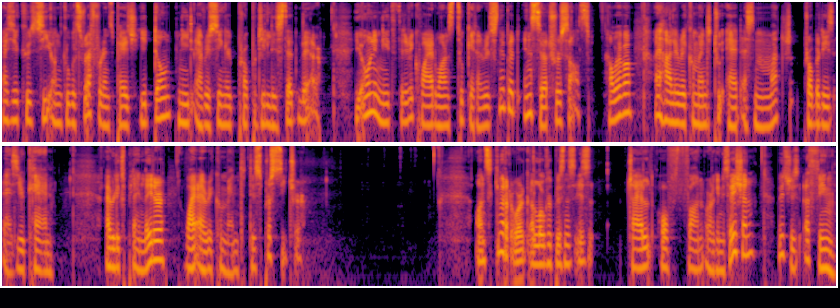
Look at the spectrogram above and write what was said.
as you could see on Google's reference page, you don't need every single property listed there. You only need the required ones to get a rich snippet in search results. However, I highly recommend to add as much properties as you can. I will explain later why I recommend this procedure. On schema.org, a local business is child of an organization, which is a thing.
